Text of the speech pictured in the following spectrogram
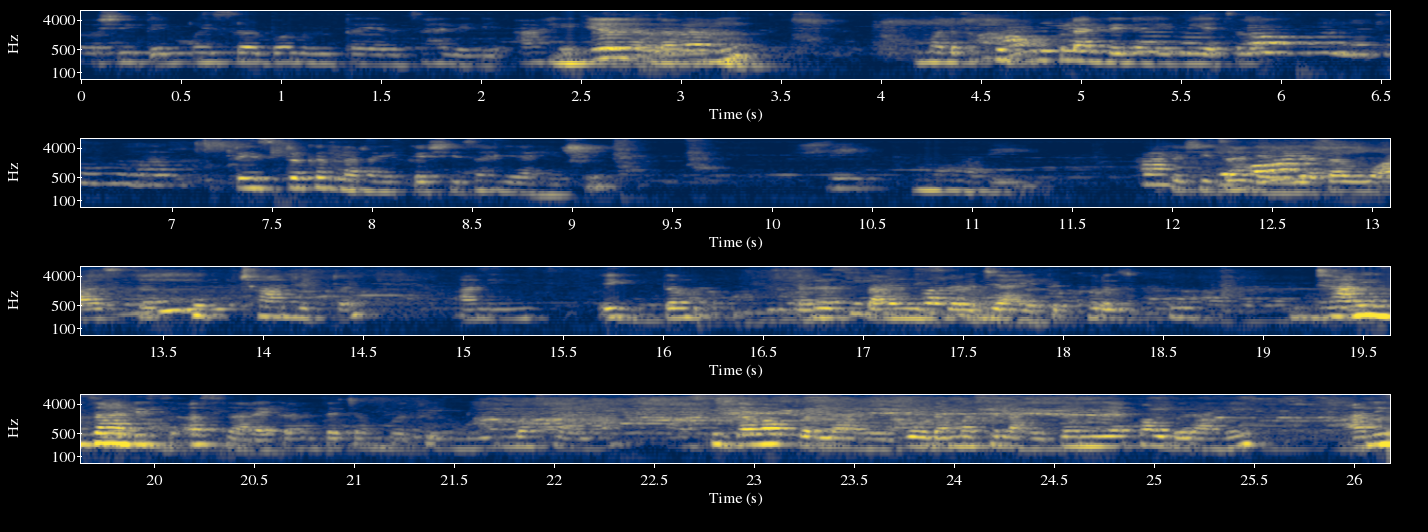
अशी ते मिसळ बनवून तयार झालेली आहे. आणि आता मी मला तर खूप भूक लागलेली आहे मी याचं टेस्ट करणार आहे कशी झाली आहे ती. कशी झाली याचा वास तर खूप छान येतोय. आणि एकदम रस्सा मिसळ जे आहे ते खरंच खूप छान झालीच असणार आहे. कारण त्याच्यामध्ये मी मसाला सुद्धा वापरला आहे. गोडा मसाला आहे धनिया पावडर आहे. आणि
